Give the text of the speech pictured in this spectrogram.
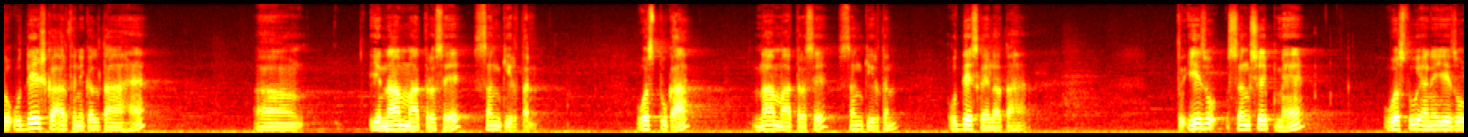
तो उद्देश्य का अर्थ निकलता है आ, ये नाम मात्र से संकीर्तन। वस्तु का नाम मात्र से संकीर्तन उद्देश्य कहलाता है। तो ये जो संक्षेप में वस्तु यानी ये जो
